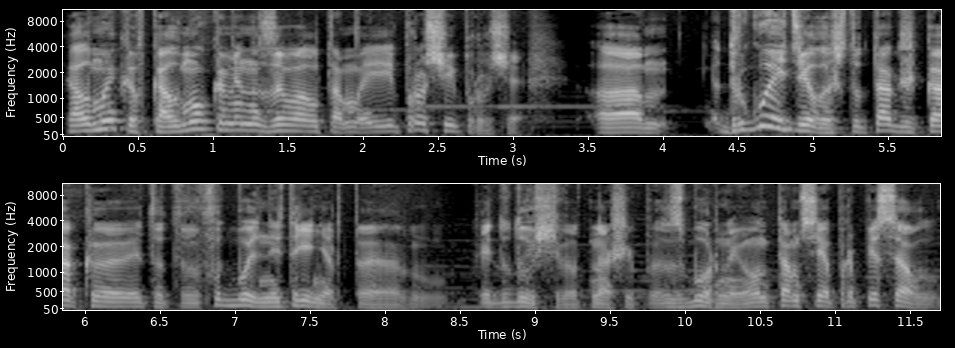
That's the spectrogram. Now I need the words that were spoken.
Калмыков калмоками называл там и прочее, и прочее. Другое дело, что так же, как э, этот футбольный тренер предыдущий вот нашей сборной, он там себя прописал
